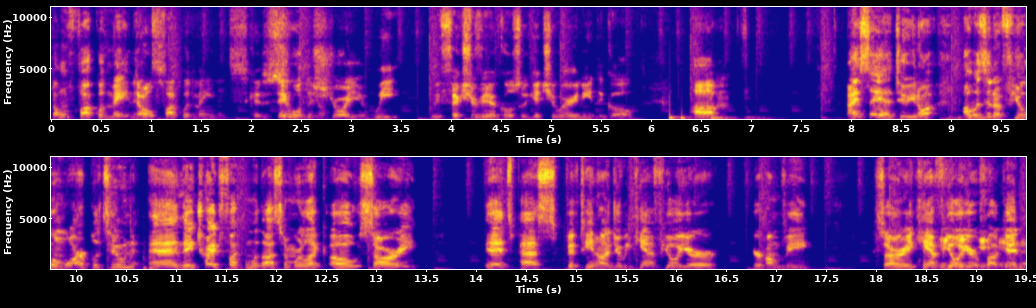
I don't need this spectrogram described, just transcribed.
Don't fuck with maintenance. don't fuck with maintenance because They will destroy you. we we fix your vehicles we get you where you need to go um I say that too. You know what? I was in a fuel and water platoon, and they tried fucking with us, and we're like, "Oh, sorry, it's past fifteen hundred. We can't fuel your your Humvee. Sorry, can't fuel your fucking.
